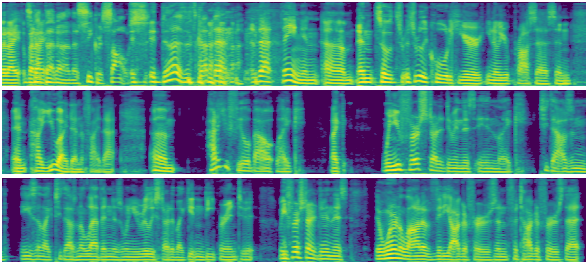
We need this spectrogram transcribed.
but I, It's but got I, that uh, that secret sauce. it does. It's got that that thing, and um, and so it's, it's really cool to hear you know your process and and how you identify that. Um, how do you feel about like like when you first started doing this in like 2000? He said like 2011 is when you really started like getting deeper into it. When you first started doing this, there weren't a lot of videographers and photographers that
